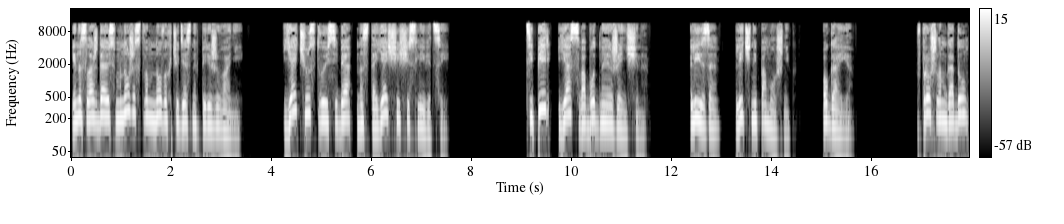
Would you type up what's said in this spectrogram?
и наслаждаюсь множеством новых чудесных переживаний. Я чувствую себя настоящей счастливицей. Теперь я свободная женщина. Лиза, личный помощник. Огайо. В прошлом году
